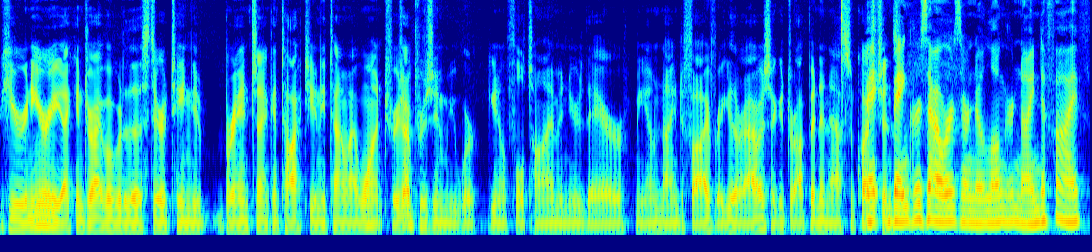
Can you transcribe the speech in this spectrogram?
here in Erie, I can drive over to the Sterrettania branch and I can talk to you anytime I want. Trish, I presume you work, you know, full time and you're there, you know, nine to five, regular hours. I could drop in and ask some Ba- questions. bankers' hours are no longer nine to five.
